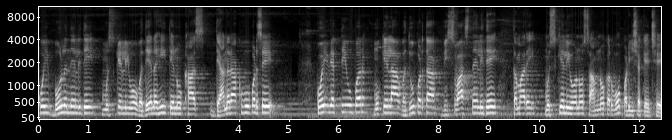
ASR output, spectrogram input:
કોઈ ભૂલને લીધે મુશ્કેલીઓ વધે નહીં, તેનું ખાસ ધ્યાન રાખવું પડશે. કોઈ વ્યક્તિ ઉપર મૂકેલા વધુ પડતા વિશ્વાસને લીધે તમારે મુશ્કેલીઓનો સામનો કરવો પડી શકે છે.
